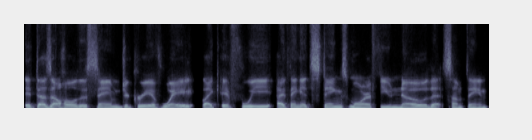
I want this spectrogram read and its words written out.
it doesn't hold the same degree of weight. Like if we i think it stings more if you know that something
